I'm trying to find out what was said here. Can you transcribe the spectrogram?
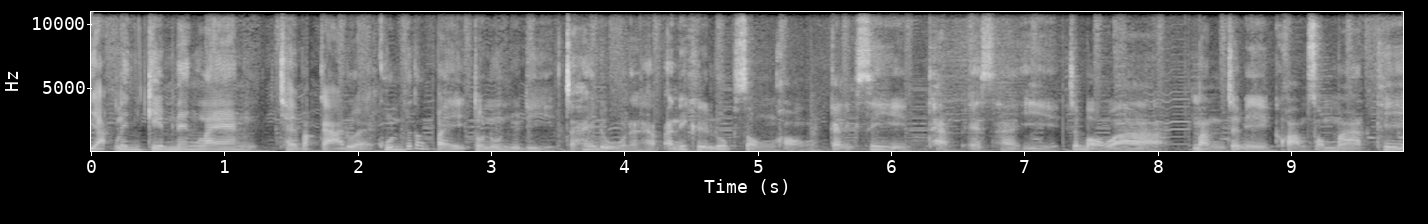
อยากเล่นเกมแรงๆใช้ปากกาด้วย คุณก็ต้องไปตัวนู้นอยู่ดี จะให้ดูนะครับ อันนี้คือรูปทรงของ Galaxy Tab S5e จะบอกว่ามันจะมีความสมมาตรที่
